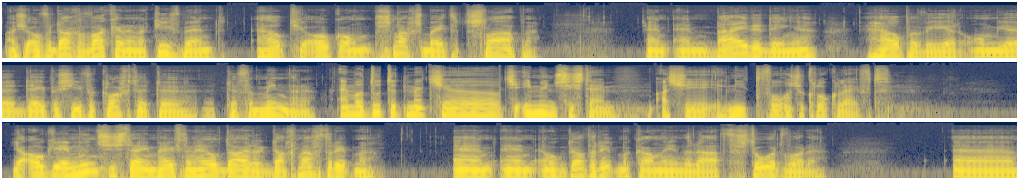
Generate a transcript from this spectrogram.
als je overdag wakker en actief bent, helpt je ook om s'nachts beter te slapen. En, en beide dingen helpen weer om je depressieve klachten te, te verminderen. En wat doet het met je, met je immuunsysteem als je niet volgens je klok leeft? Ja, ook je immuunsysteem heeft een heel duidelijk dag-nachtritme. En, en ook dat ritme kan inderdaad verstoord worden. Uh,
